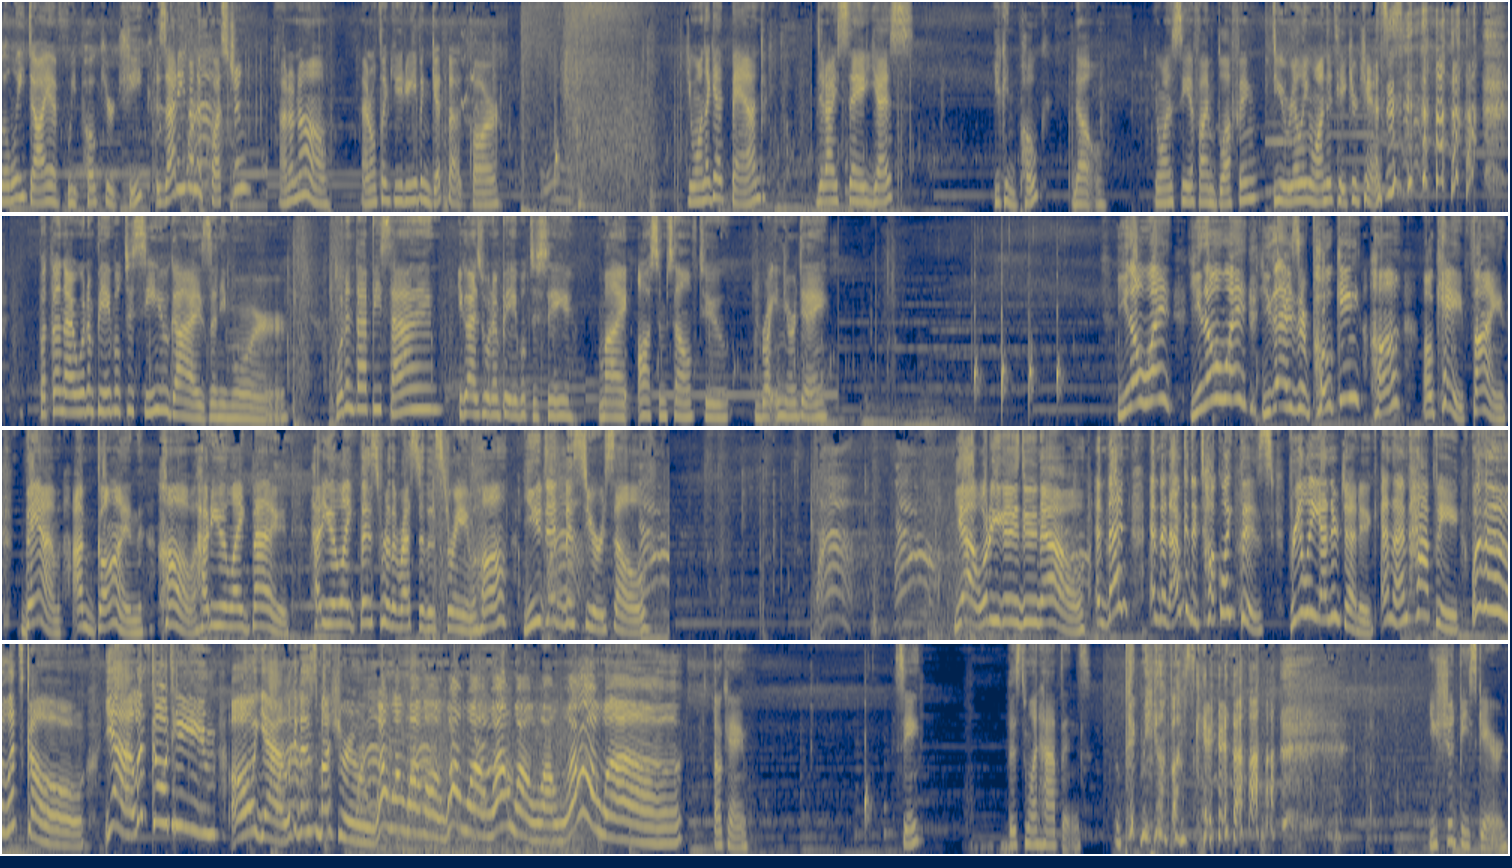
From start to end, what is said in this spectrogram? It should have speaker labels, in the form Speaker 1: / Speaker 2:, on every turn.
Speaker 1: Will we die if we poke your cheek? Is that even a question? I don't know. I don't think you'd even get that far. You wanna get banned? Did I say yes? You can poke? No. You wanna see if I'm bluffing? Do you really wanna take your chances? but then I wouldn't be able to see you guys anymore. Wouldn't that be sad? You guys wouldn't be able to see my awesome self to brighten your day. You know what? You know what? You guys are poking? Huh? Okay, fine. Bam! I'm gone. Huh? How do you like that? How do you like this for the rest of the stream, huh? You did this to yourself. Yeah, what are you gonna do now? And then, and then I'm gonna talk like this. Really energetic. And I'm happy. Woohoo! Let's go! Yeah, let's go, team! Oh yeah, look at this mushroom! Wow, wow, wow, wow, wow, wow, wow, wow, wow, wow! Okay. See? This one happens. Pick me up, I'm scared. you should be scared.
